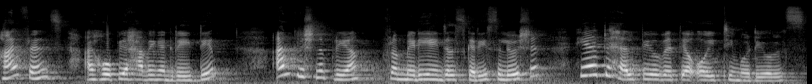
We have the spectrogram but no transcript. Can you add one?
Hi friends, I hope you're having a great day. I'm Krishna Priya from Medi Angels Career Solution here to help you with your OET modules.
